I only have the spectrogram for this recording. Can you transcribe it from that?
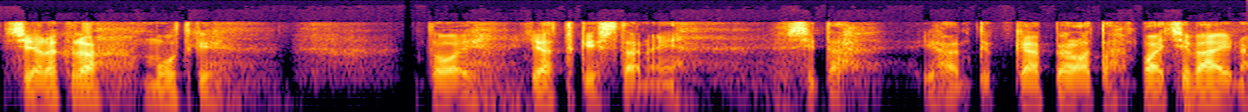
siellä kyllä muutkin toi jätkistä, niin sitä ihan tykkää pelata, paitsi Väinö,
